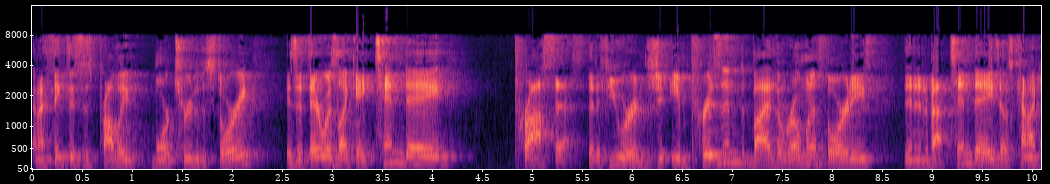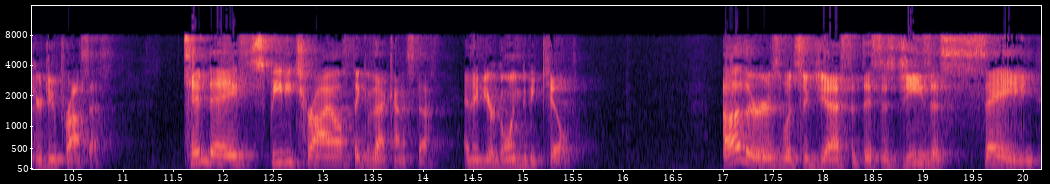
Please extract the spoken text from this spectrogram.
and I think this is probably more true to the story, is that there was like a 10 day process that if you were imprisoned by the Roman authorities, then in about 10 days, that was kind of like your due process. 10 days, speedy trial, think of that kind of stuff. And then you're going to be killed. Others would suggest that this is Jesus saying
